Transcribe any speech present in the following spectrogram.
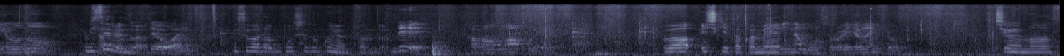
り用の見せるんだ。で終わえすがら帽子どこにあったんだろりでカバンはこううわ意識高れめ。みんなもうお揃いじゃない？今日。違います。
